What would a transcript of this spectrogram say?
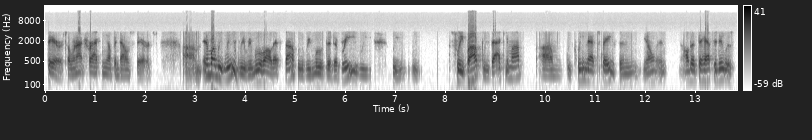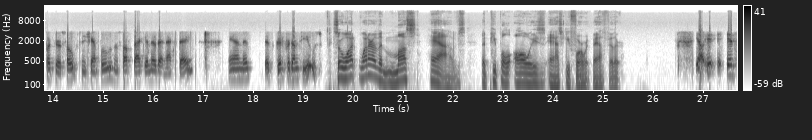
stair. So we're not tracking up and down stairs. Um, and when we leave, we remove all that stuff. We remove the debris. We we, we sweep up, we vacuum up, um, we clean that space, and you know, and all that they have to do is put their soaps and shampoos and stuff back in there that next day, and it's it's good for them to use. So, what what are the must haves that people always ask you for with Bathfitter? Yeah, it, it, it's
